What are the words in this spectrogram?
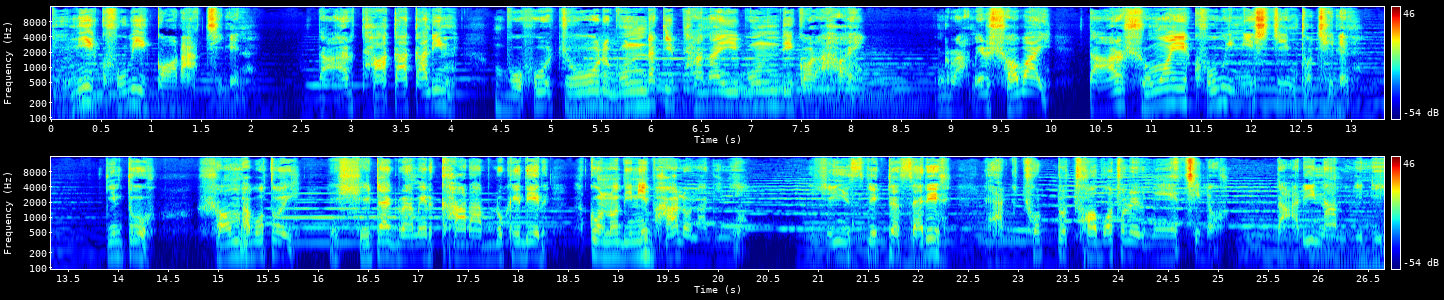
তিনি খুবই কড়া ছিলেন। তার থাকাকালীন বহু চোর গুন্ডাকে থানায় বন্দি করা হয়। গ্রামের সবাই তার সময়ে খুবই নিশ্চিন্ত ছিলেন। কিন্তু সম্ভবতই সেটা গ্রামের খারাপ লোকেদের কোনোদিনই ভালো লাগেনি। সেই ইন্সপেক্টর স্যারের এক ছোট্ট ছ বছরের মেয়ে ছিল। তারই নাম লিলি।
